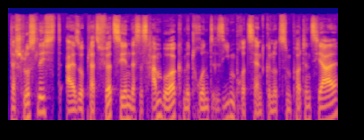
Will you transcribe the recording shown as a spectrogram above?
Das Schlusslicht, also Platz 14, das ist Hamburg mit rund 7% genutztem Potenzial.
